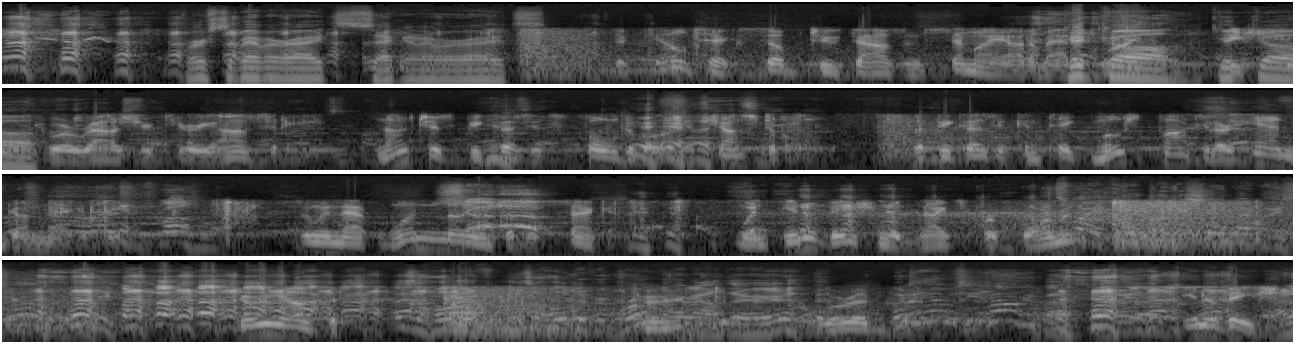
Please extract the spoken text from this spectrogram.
First Amendment rights, Second Amendment rights. The Keltec Sub 2000 semi-automatic Good call. Good call. to arouse your curiosity, not just because it's foldable and adjustable, but because it can take most popular handgun magazines. So in that one millionth of a second, when innovation ignites performance, curiosity There's a whole, there's a whole different program out there. or aggression, innovation,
